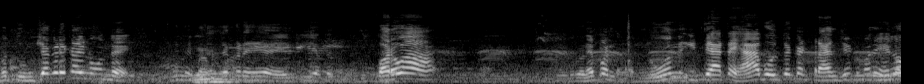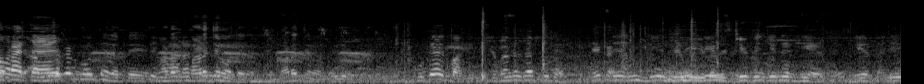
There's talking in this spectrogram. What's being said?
मग तुमच्याकडे काय नोंद आहे? आमच्याकडे हे आहे की आता परवा नाही पण नोंद इथे आता ह्या बोलतोय का ट्रान्झिटमध्ये हे लोक राहत आहे नोंद नोंद. कुठे आहेत बाकी? साहेब कुठे आहेत? चीफ इंजिनियर हे आहेत. हे आहेत आणि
